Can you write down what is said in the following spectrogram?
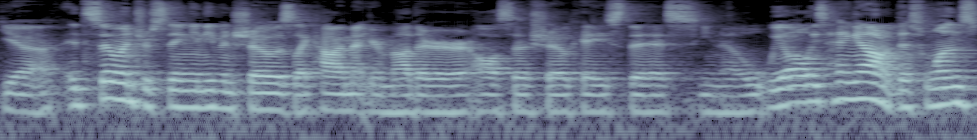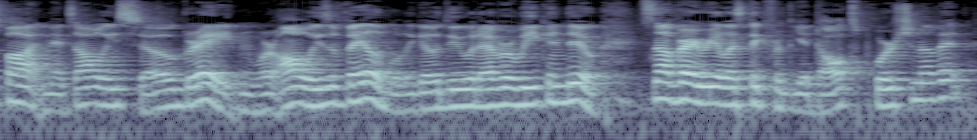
Yeah, it's so interesting, and even shows like How I Met Your Mother also showcase this. You know, we always hang out at this one spot, and it's always so great, and we're always available to go do whatever we can do. It's not very realistic for the adults portion of it,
